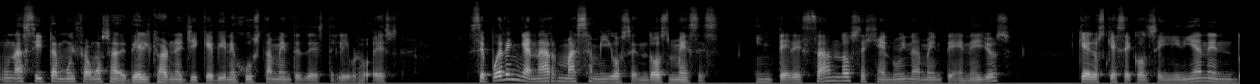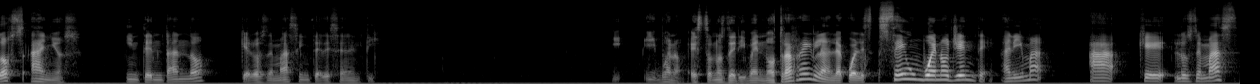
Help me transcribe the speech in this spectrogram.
una cita muy famosa de Dale Carnegie que viene justamente de este libro es, se pueden ganar más amigos en dos meses interesándose genuinamente en ellos que los que se conseguirían en dos años intentando que los demás se interesen en ti. Y bueno, esto nos deriva en otra regla, la cual es, sé un buen oyente, anima a que los demás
